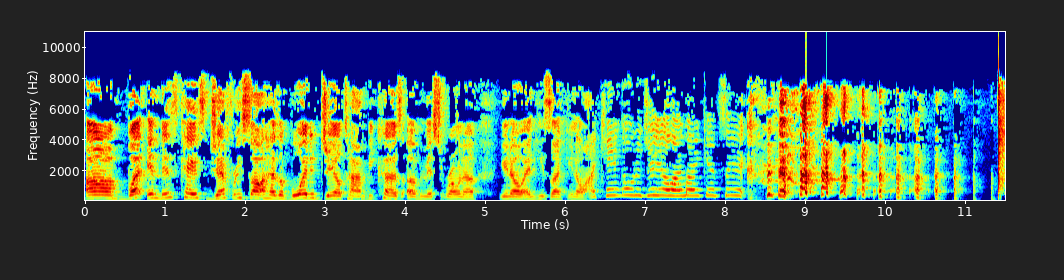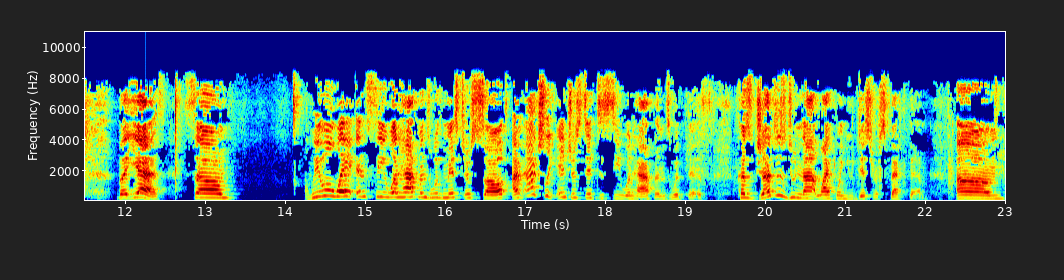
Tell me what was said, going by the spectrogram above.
Um, but in this case, Jeffrey Salt has avoided jail time because of Miss Rona, you know, and he's like, you know, I can't go to jail, I might get sick. but yes, so we will wait and see what happens with Mr. Salt. I'm actually interested to see what happens with this because judges do not like when you disrespect them. Um,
